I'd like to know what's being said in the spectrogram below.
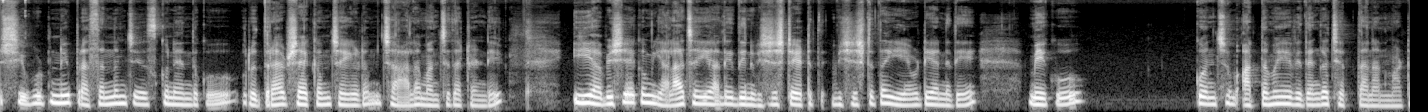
శివుడిని ప్రసన్నం చేసుకునేందుకు రుద్రాభిషేకం చేయడం చాలా మంచిదటండి. ఈ అభిషేకం ఎలా చేయాలి? దీని విశిష్ట విశిష్టత ఏమిటి అనేది మీకు కొంచెం అర్థమయ్యే విధంగా చెప్తానన్నమాట.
